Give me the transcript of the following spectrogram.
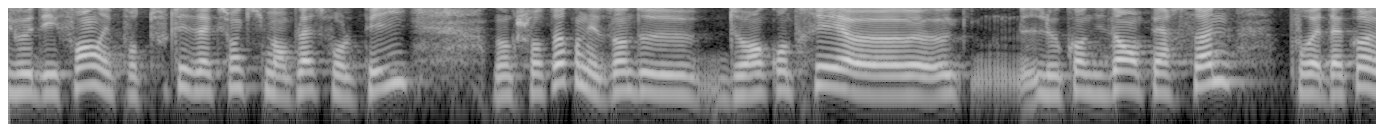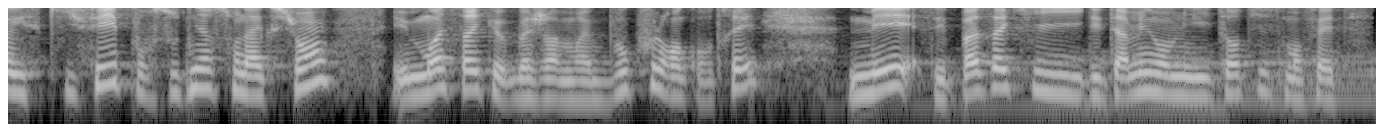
veut défendre et pour toutes les actions qu'il met en place pour le pays. Donc, je pense pas qu'on ait besoin de, rencontrer le candidat en personne pour être d'accord avec ce qu'il fait, pour soutenir son action. Et moi, c'est vrai que bah, j'aimerais beaucoup le rencontrer. Mais c'est pas ça qui détermine mon militantisme en fait.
